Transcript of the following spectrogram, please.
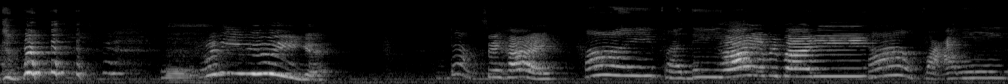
what are you doing? Say hi. Hi, buddy. Hi, everybody. Hi, buddy.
